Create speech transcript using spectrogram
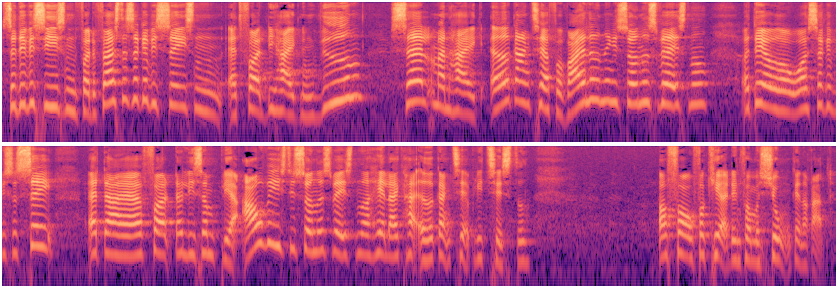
Så det vil sige, sådan, for det første, så kan vi se, sådan, at folk de har ikke nogen viden selv. Man har ikke adgang til at få vejledning i sundhedsvæsenet. Og derudover, så kan vi så se, at der er folk, der ligesom bliver afvist i sundhedsvæsenet, og heller ikke har adgang til at blive testet. Og får forkert information generelt.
